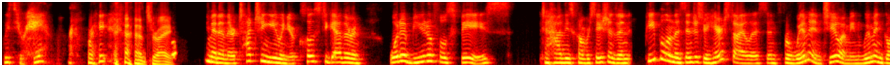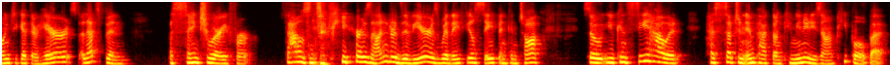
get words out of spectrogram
with your hair, right? That's right. And they're touching you and you're close together. And what a beautiful space to have these conversations. And people in this industry, hairstylists, and for women too. I mean, women going to get their hair, that's been a sanctuary for thousands of years, hundreds of years, where they feel safe and can talk. So you can see how it has such an impact on communities, on people. But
